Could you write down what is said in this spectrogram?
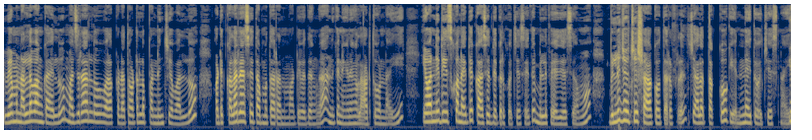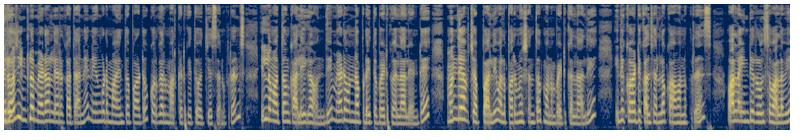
ఇవేమో నల్ల వంకాయలు మజరాల్లో అక్కడ తోటలో పండించే వాళ్ళు వాటి కలర్ వేసి అయితే అమ్ముతారు అనమాట ఈ విధంగా. అందుకే నిగనిగలు ఆడుతూ ఉన్నాయి ఇవన్నీ తీసుకొని అయితే కాసేపు దగ్గరకు వచ్చేసి అయితే బిల్లు పే చేసాము బిల్లు చూసి షాక్ అవుతారు ఫ్రెండ్స్ చాలా తక్కువకి ఎన్ని అయితే వచ్చేసినాయి. ఈ రోజు ఇంట్లో మేడం లేరు కదా అని నేను కూడా మా ఆయనతో పాటు కూరగాయల మార్కెట్కి అయితే వచ్చేసాను ఫ్రెండ్స్ ఇల్లు మొత్తం ఖాళీగా ఉంది. మేడం ఉన్నప్పుడు అయితే బయటకు వెళ్ళాలి అంటే ముందే చెప్పాలి. వాళ్ళ పర్మిషన్తో మనం బయటకు వెళ్ళాలి. ఇది కోటి కల్చర్లో కామన్ ఫ్రెండ్స్ వాళ్ళ ఇంటి రూల్స్ వాళ్ళవి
